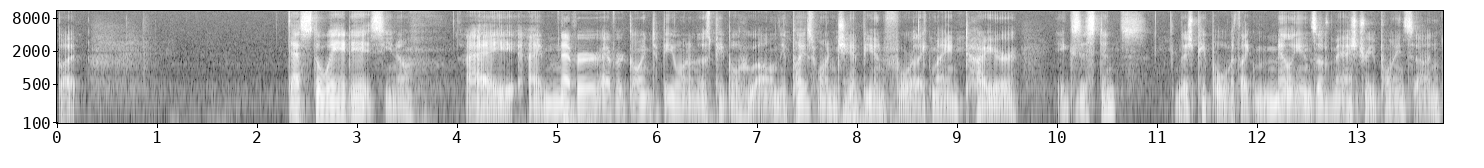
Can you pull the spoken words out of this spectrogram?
but that's the way it is, you know. I I'm never ever going to be one of those people who only plays one champion for like my entire existence. There's people with like millions of mastery points on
